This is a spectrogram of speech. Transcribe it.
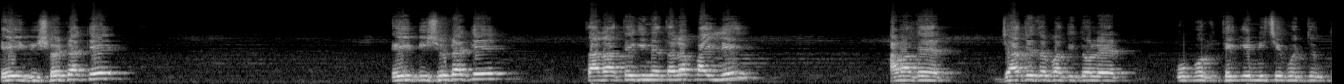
এই বিষয়টাকে এই বিষয়টাকে তারা তেগি নেতারা পাইলেই আমাদের জাতীয়তাবাদী দলের উপর থেকে নিচে পর্যন্ত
